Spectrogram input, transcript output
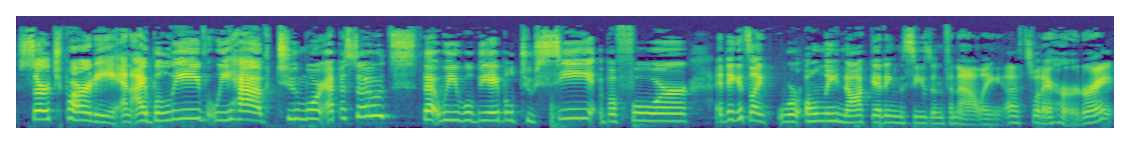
Search Party. And I believe we have two more episodes that we will be able to see before. I think it's like we're only not getting the season finale. That's what I heard, right?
